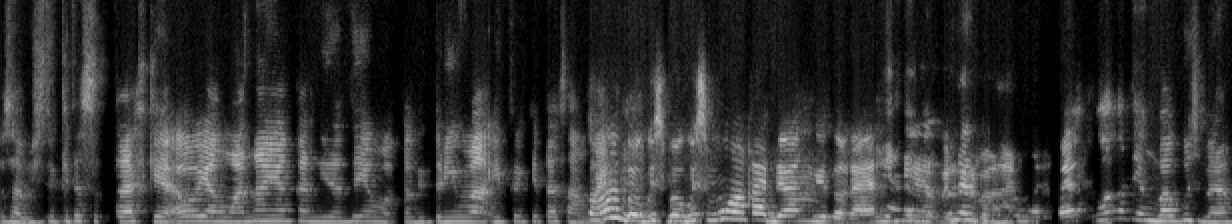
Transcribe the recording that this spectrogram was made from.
Terus habis itu kita stres kayak oh yang mana yang kandidatnya yang bakal diterima. Itu kita sampai soalnya bagus-bagus semua kadang gitu kan. Iya benar banget. banyak banget yang bagus banyak,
